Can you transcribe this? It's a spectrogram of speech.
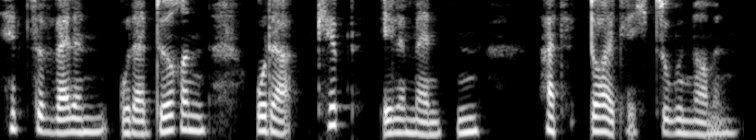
Hitzewellen oder Dürren oder Kippelementen hat deutlich zugenommen.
